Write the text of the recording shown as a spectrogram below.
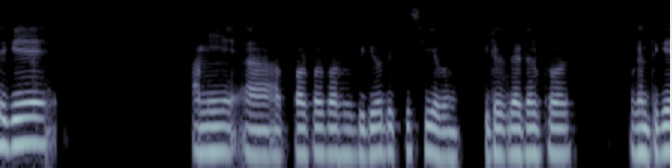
থেকে আমি পরপর পরপর ভিডিও দেখতেছি এবং ভিডিও দেখার পর ওখান থেকে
